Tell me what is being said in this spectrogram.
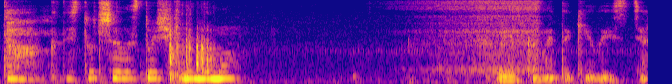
Так, десь тут ще листочки не дамо. Хвильками такі листя.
